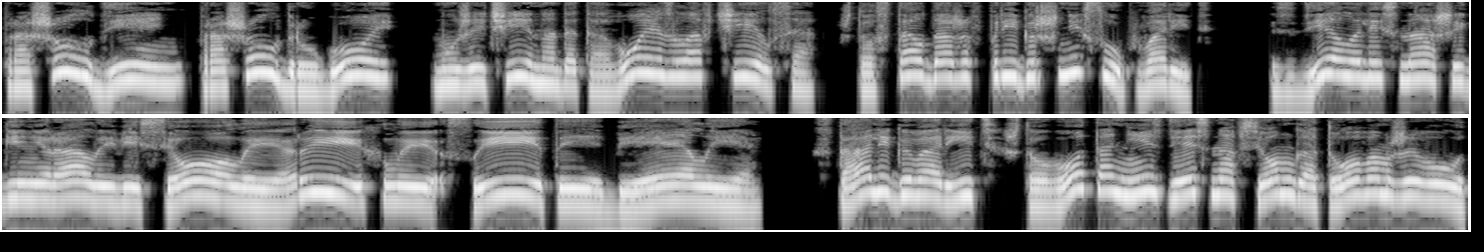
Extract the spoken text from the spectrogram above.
Прошел день, прошел другой, Мужичина до того изловчился, что стал даже в пригоршни суп варить. Сделались наши генералы веселые, рыхлые, сытые, белые. Стали говорить, что вот они здесь на всем готовом живут,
